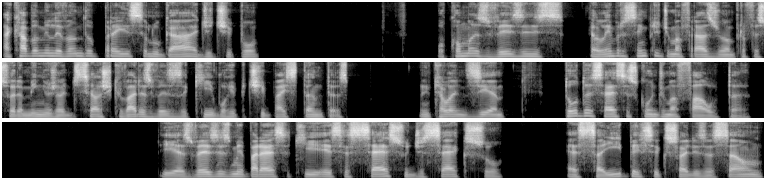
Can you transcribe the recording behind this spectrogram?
acaba me levando para esse lugar de tipo. Ou como às vezes Eu lembro sempre de uma frase de uma professora minha, eu já disse acho que várias vezes aqui, vou repetir mais tantas, em que ela dizia: todo excesso esconde uma falta. E às vezes me parece que esse excesso de sexo, essa hipersexualização,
